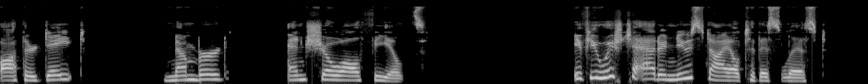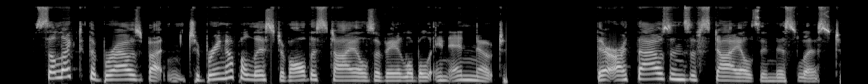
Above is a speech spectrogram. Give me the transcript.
author date, numbered, and show all fields. If you wish to add a new style to this list, select the Browse button to bring up a list of all the styles available in EndNote. There are thousands of styles in this list.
